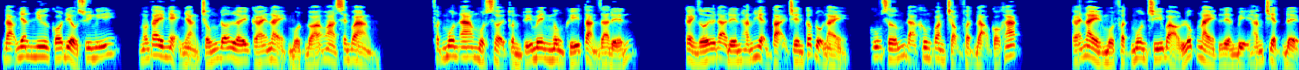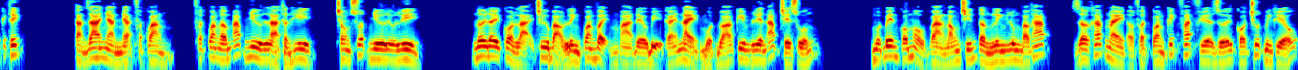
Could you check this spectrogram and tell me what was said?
Đạo nhân như có điều suy nghĩ, ngón tay nhẹ nhàng chống đỡ lấy cái này một đoá hoa sen vàng. Phật môn a một sợi thuần túy mênh mông khí tản ra đến. Cảnh giới đã đến hắn hiện tại trên cấp độ này, cũng sớm đã không quan trọng phật đạo có khác. Cái này một phật môn trí bảo lúc này liền bị hắn triệt để kích thích. Tản ra nhàn nhạt phật quang phật quang ấm áp như là thần hy, trong suốt như lưu ly. Nơi đây còn lại chư bảo linh quang vậy mà đều bị cái này một đoá kim liên áp chế xuống. Một bên có màu vàng nóng chín tầng linh lung báo tháp giờ khác này ở phật quang kích phát phía dưới có chút minh thiếu.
